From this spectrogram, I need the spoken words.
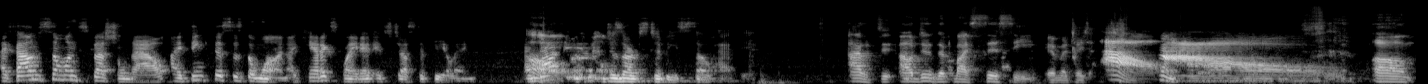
I found someone special now. I think this is the one. I can't explain it. It's just a feeling. And oh. that deserves to be so happy. I'll do, I'll do the, my sissy imitation. Ow. Ow. Um,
